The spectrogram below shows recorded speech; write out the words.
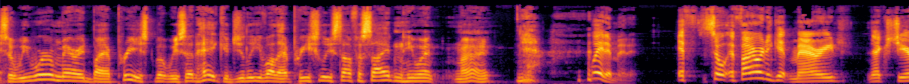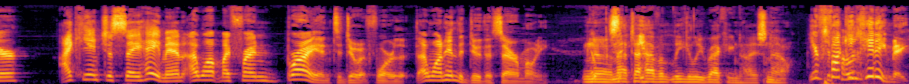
So we were married by a priest, but we said, "Hey, could you leave all that priestly stuff aside?" And he went, "All right." yeah. Wait a minute. If so, if I were to get married next year, I can't just say, "Hey, man, I want my friend Brian to do it for. The, I want him to do the ceremony." No, so not to you- have it legally recognized. No. You're fucking kidding me.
